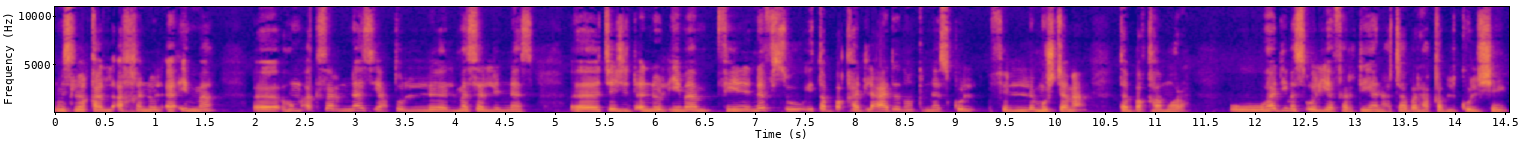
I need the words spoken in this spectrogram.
مثل ما قال الأخ إنه الأئمة آه، هم أكثر الناس يعطوا المثل للناس. تجد أنه الإمام في نفسه يطبق هذه العادة. دونك الناس كل في المجتمع طبقها مرة وهذه مسؤولية فردية نعتبرها قبل كل شيء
